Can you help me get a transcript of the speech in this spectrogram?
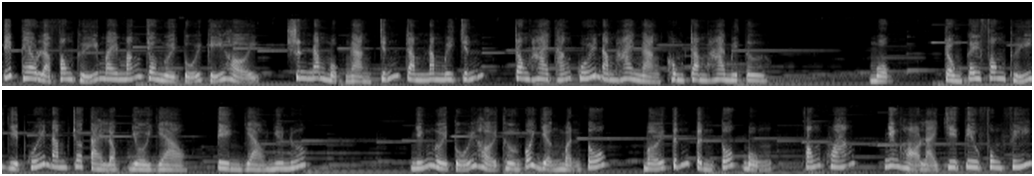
Tiếp theo là phong thủy may mắn cho người tuổi kỷ hợi Sinh năm 1959 Trong 2 tháng cuối năm 2024 1. Trồng cây phong thủy dịp cuối năm cho tài lộc dồi dào Tiền giàu như nước. Những người tuổi hợi thường có vận mệnh tốt Bởi tính tình tốt bụng, phóng khoáng Nhưng họ lại chi tiêu phung phí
